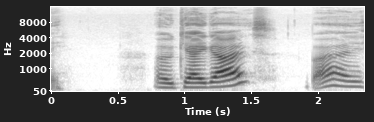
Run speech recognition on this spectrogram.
โอเค guys bye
